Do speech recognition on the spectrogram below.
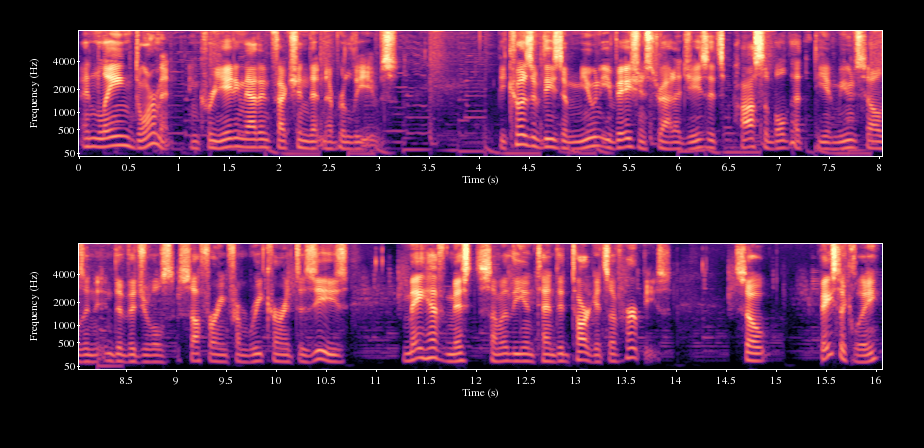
and laying dormant and creating that infection that never leaves. Because of these immune evasion strategies, it's possible that the immune cells in individuals suffering from recurrent disease may have missed some of the intended targets of herpes. So, basically,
